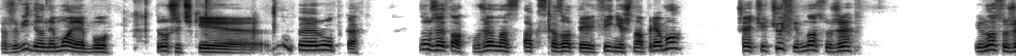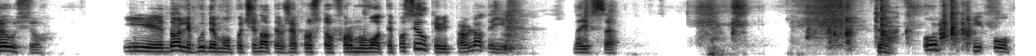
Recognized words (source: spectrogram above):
Кажу, відео немає, бо трошечки ну, переробка. Ну, вже так, вже в нас, так сказати, фінішна пряма. Ще чуть-чуть, і в нас уже, і в нас уже усе. І далі будемо починати вже просто формувати посилки, відправляти їх. Да і все. Так, оп і оп.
